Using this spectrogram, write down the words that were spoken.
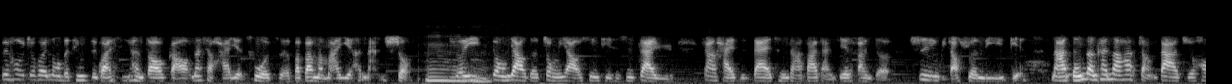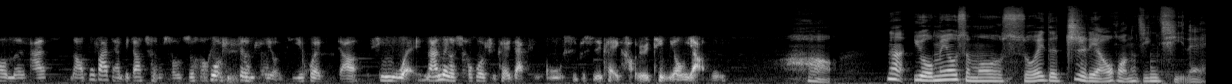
最后就会弄得亲子关系很糟糕，那小孩也挫折，爸爸妈妈也很难受。嗯，所以重要的重要性其实是在于让孩子在成长发展阶段的适应比较顺利一点。那等等看到他长大之后呢，他脑部发展比较成熟之后，或许症状有机会比较轻微，那那个时候或许可以再评估是不是可以考虑停用药物。好。那有没有什么所谓的治疗黄金期嘞？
